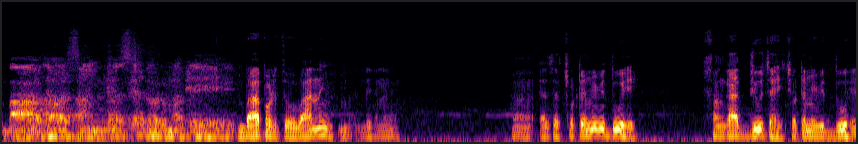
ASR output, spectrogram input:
बाधः साङ्ख्यस्य दुर्मते। बा पढ़ते हो बा नहीं देखना नहीं। हाँ ऐसा छोटे में भी दू है। संगात द्यू चाहिए। छोटे में भी दू है,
